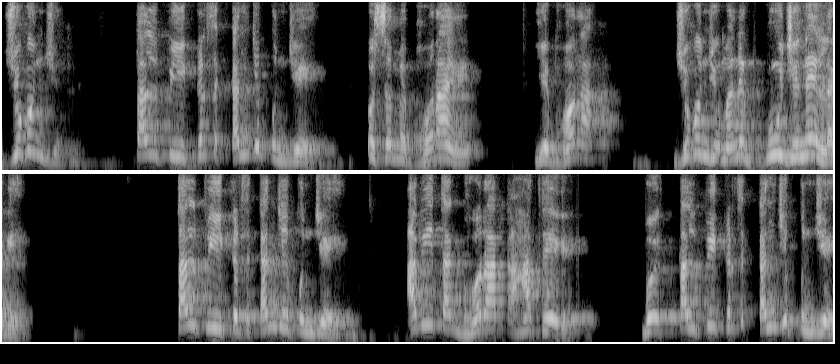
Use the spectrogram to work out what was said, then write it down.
जुगुंज तलपी कृत कंज पुंजे उस समय भोराएँ ये भोरा जुगुंजु माने गूंजने लगे। तलपी कृत कंज पुंजे। अभी तक भोरा कहा थे? वो तलपी कृत कंज पुंजे।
